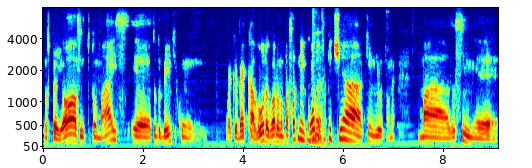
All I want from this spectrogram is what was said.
nos playoffs e tudo mais. É, tudo bem que com o quarterback calor agora, no passado nem conta é. porque tinha Ken Newton, né? Mas assim, é,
